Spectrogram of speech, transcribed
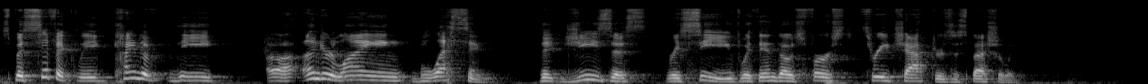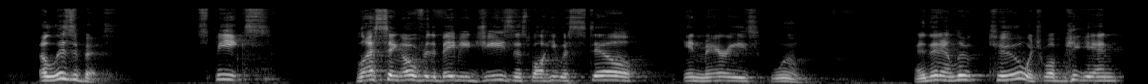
specifically kind of the uh, underlying blessing that Jesus received within those first three chapters, especially. Elizabeth speaks blessing over the baby Jesus while he was still in Mary's womb. And then in Luke 2, which we'll begin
